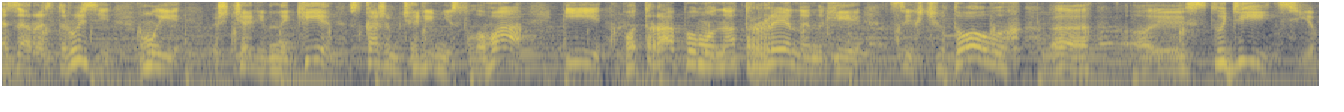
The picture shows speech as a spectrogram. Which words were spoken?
Зараз, друзі, ми ж чарівники, скажемо чарівні слова і потрапимо на тренінги цих чудових е, е, студійців.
